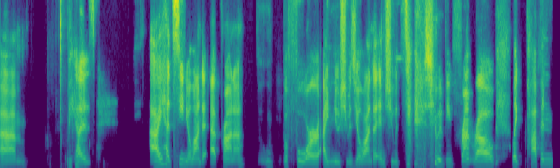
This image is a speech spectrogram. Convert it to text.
Um, because I had seen Yolanda at Prana before I knew she was Yolanda, and she would she would be front row, like popping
